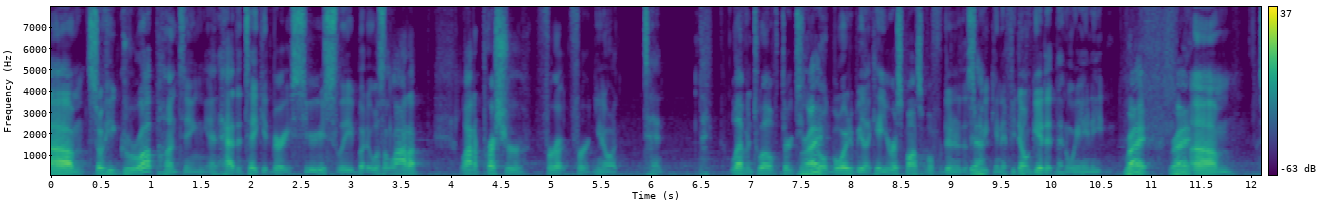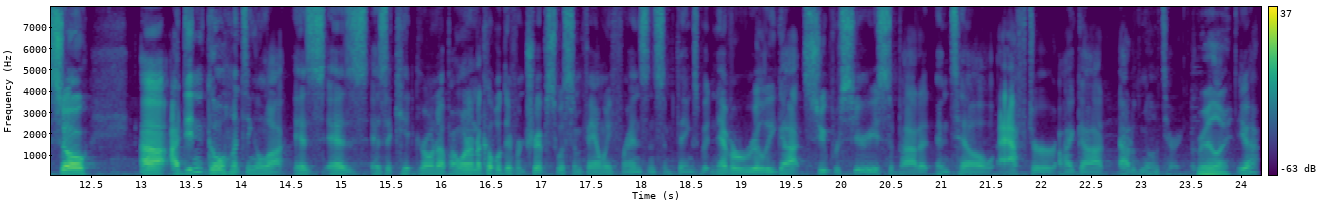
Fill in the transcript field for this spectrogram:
Um, so he grew up hunting and had to take it very seriously, but it was a lot of a lot of pressure for for you know a 10, 11, 12, 13 year old boy to be like, hey, you're responsible for dinner this Yeah. week, and if you don't get it, then we ain't eating. Right. Right. Um, so uh, I didn't go hunting a lot as as as a kid growing up. I went on a couple different trips with some family friends and some things, but never really got super serious about it until after I got out of the military. really? Yeah.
